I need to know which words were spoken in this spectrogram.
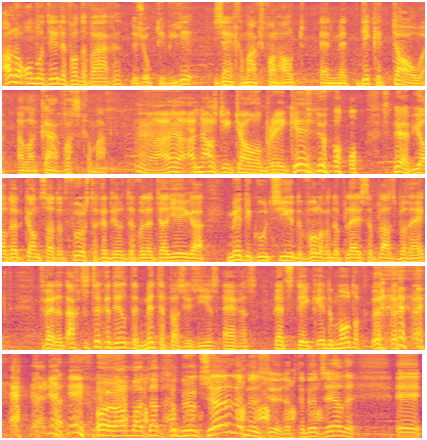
Alle onderdelen van de wagen, dus ook de wielen, zijn gemaakt van hout... en met dikke touwen aan elkaar vastgemaakt. Ja, ja en als die touwen breken? dan heb je altijd kans dat het voorste gedeelte van de Teljega... met de koetsier de volgende pleisterplaats bereikt... terwijl het achterste gedeelte met de passagiers ergens blijft steken in de modder. oh ja, maar dat gebeurt zelden, monsieur. Dat gebeurt zelden. Eh,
